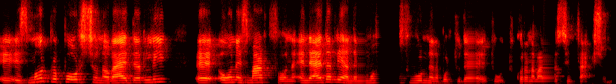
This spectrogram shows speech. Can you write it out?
a small proportion of elderly uh, own a smartphone and elderly are the most vulnerable to, the, to, to coronavirus infection.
